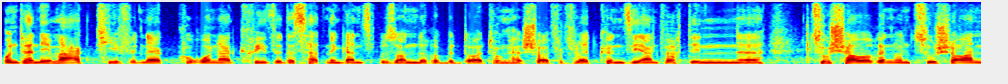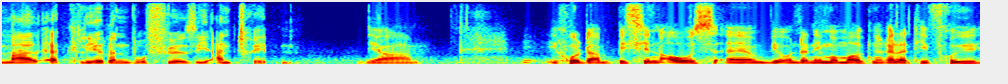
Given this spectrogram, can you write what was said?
Unternehmer aktiv in der Corona-Krise, das hat eine ganz besondere Bedeutung, Herr Schäufel. Vielleicht können Sie einfach den äh, Zuschauerinnen und Zuschauern mal erklären, wofür Sie antreten. Ja, ich hole da ein bisschen aus. Ähm, wir Unternehmer merken relativ früh,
